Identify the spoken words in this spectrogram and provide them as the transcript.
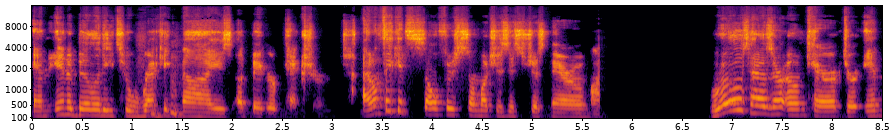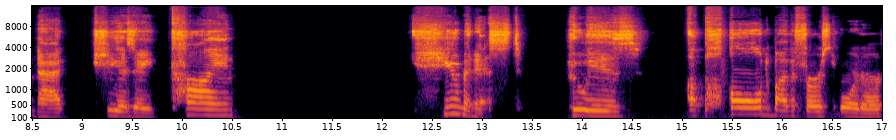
and inability to recognize a bigger picture. I don't think it's selfish so much as it's just narrow minded. Rose has her own character in that she is a kind humanist who is appalled by the First Order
